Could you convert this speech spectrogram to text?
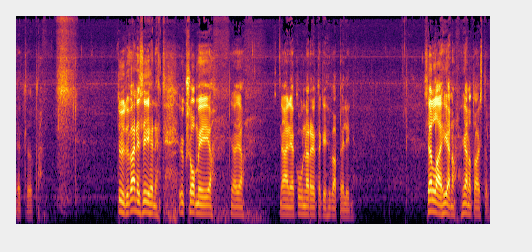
että tota, tyytyväinen siihen, että yksi omi ja, ja, ja näin ja Kunnariltakin hyvä peli. Sellainen hieno, hieno taistelu.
